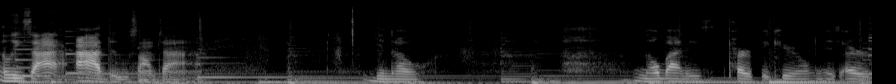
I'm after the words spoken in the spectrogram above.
At least I I do sometimes. You know, nobody's perfect here on this earth.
